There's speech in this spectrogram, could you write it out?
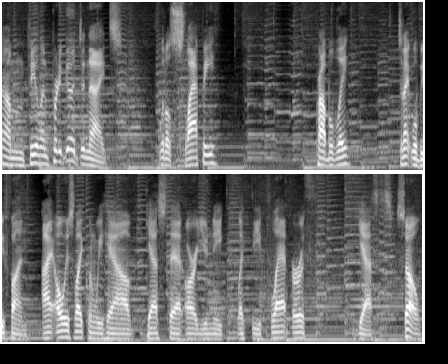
I'm feeling pretty good tonight. A little slappy, probably. Tonight will be fun. I always like when we have guests that are unique, like the Flat Earth guests. So,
